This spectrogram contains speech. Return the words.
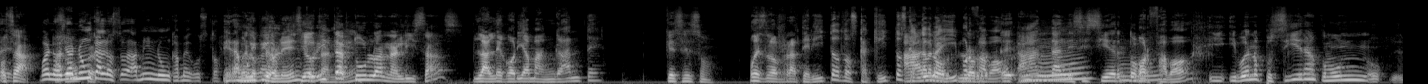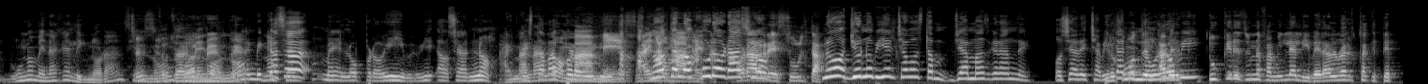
O sea, bueno, yo nunca los, a mí nunca me gustó. Era Bueno, muy violento Si ahorita también. tú lo analizas, La alegoría mangante. ¿qué es eso? Pues los rateritos, los caquitos que Ah, andaban lo- ahí, por lo- favor. eh, ándale, sí es cierto. Por favor. Y, y bueno, pues sí, era como un, un homenaje a la ignorancia, Sí, ¿no? Totalmente. ¿no? En mi No casa me lo prohíbe, o sea, no. Ay, mana, estaba no prohibido. mames, ay, no, no te mames, lo juro, Horacio. ahora resulta. No, yo no vi el chavo hasta ya más grande. O sea, de chavita ¿cómo te, no a lo ver, vi. tú que eres de una familia liberal, ahorita que te...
